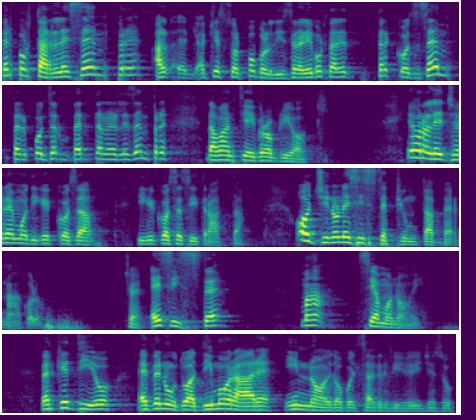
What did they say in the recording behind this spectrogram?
per portarle sempre, al, eh, ha chiesto al popolo di Israele di portare tre cose sempre, per, conserv- per tenerle sempre davanti ai propri occhi. E ora leggeremo di che cosa, di che cosa si tratta. Oggi non esiste più un tabernacolo, cioè esiste, ma siamo noi. Perché Dio è venuto a dimorare in noi dopo il sacrificio di Gesù.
